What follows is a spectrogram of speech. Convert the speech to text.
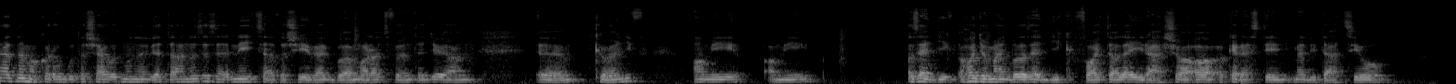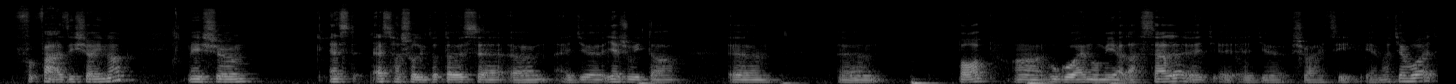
hát nem akarok butaságot mondani, de talán az 1400-as évekből maradt fönt egy olyan ö, könyv, ami, ami az egyik, a hagyományból az egyik fajta leírása a, a keresztény meditáció fázisainak, és ö, ezt, ezt hasonlította össze ö, egy jezsuita ö, ö, pap, a Hugo Enomia Lassalle, egy, egy, egy svájci ilyen atya volt,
